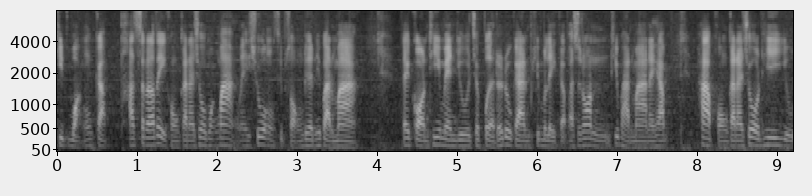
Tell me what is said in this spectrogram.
ผิดหวังกับทัศนคติของกานาโชมาก ๆ ในช่วง 12 เดือนที่ผ่านมาแต่ก่อนที่แมนยูจะเปิดฤดูกาลพรีเมียร์ลีกกับอาร์เซนอลที่ผ่านมานะครับ ภาพของกานาโชที่อยู่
